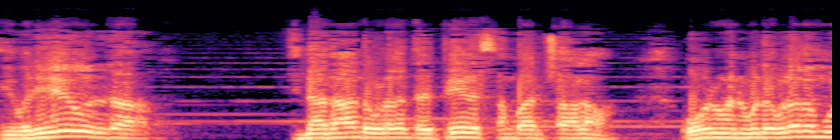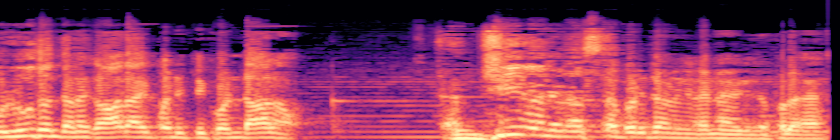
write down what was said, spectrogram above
இவரே ஒரே ஒருதான் என்னதான் அந்த உலகத்தை பேரை சம்பாதிச்சாலும் ஒருவன் உலகம் முழுவதும் தனக்கு ஆதாயப்படுத்தி கொண்டாலும் ஜீவனை நஷ்டப்படுத்தானுங்க என்ன இதுக்கப்புறம்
